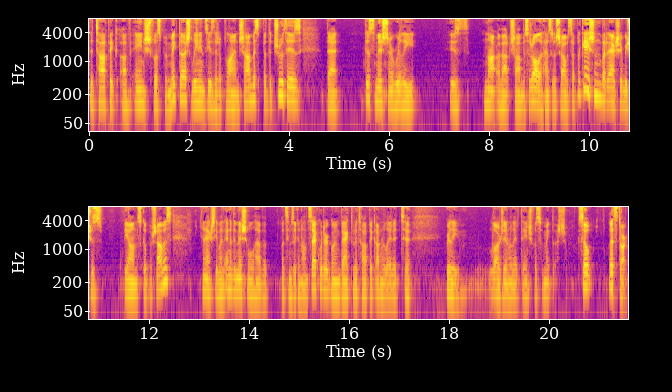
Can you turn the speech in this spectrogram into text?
the topic of Ein Shvus B'Mikdash, leniencies that apply on Shabbos, but the truth is that this Mishnah really is not about Shabbos at all. It has a Shabbos application, but it actually reaches beyond the scope of Shabbos. And actually, by the end of the mission, we'll have a, what seems like a non sequitur going back to the topic unrelated to really largely unrelated to ancient of Mikdash. So let's start.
